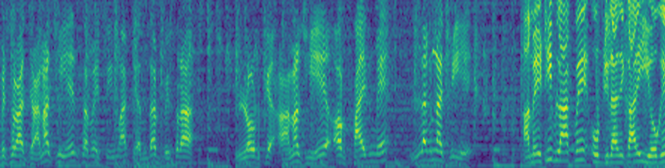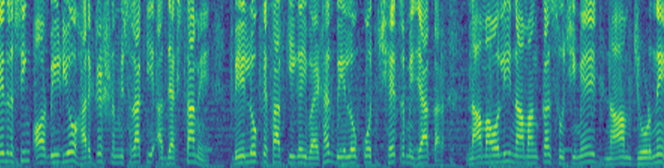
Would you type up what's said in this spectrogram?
बिसरा जाना चाहिए, समय सीमा के अंदर बिसरा लौट के आना चाहिए और फ़ाइल में लगना चाहिए। अमेठी ब्लॉक में उप जिलाधिकारी योगेंद्र सिंह और बीडीओ हरिकृष्ण मिश्रा की अध्यक्षता में बीएलओ के साथ की गई बैठक। बीएलओ को क्षेत्र में जाकर नामावली नामांकन सूची में नाम जोड़ने,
